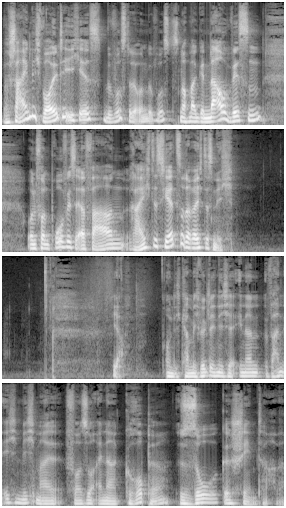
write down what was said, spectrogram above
Wahrscheinlich wollte ich es, bewusst oder unbewusst, nochmal genau wissen und von Profis erfahren, reicht es jetzt oder reicht es nicht? Ja, und ich kann mich wirklich nicht erinnern, wann ich mich mal vor so einer Gruppe so geschämt habe.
